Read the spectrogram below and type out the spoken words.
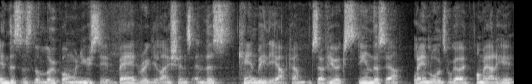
And this is the loop on when you said bad regulations, and this can be the outcome. So if you extend this out, landlords will go, I'm out of here.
